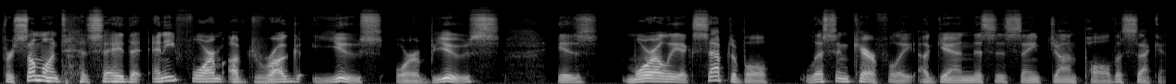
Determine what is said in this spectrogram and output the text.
for someone to say that any form of drug use or abuse is morally acceptable, listen carefully. Again, this is St. John Paul II.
